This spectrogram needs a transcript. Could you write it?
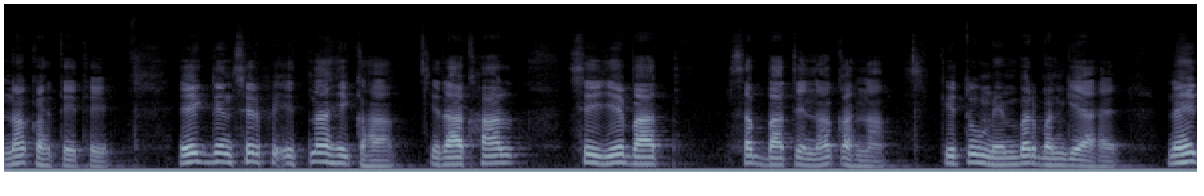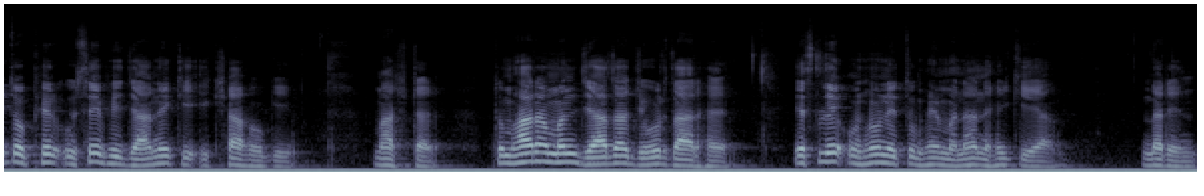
न कहते थे। एक दिन सिर्फ़ इतना ही कहा कि, राखाल, से ये बात, सब बातें न कहना कि तू मेंबर बन गया है। नहीं तो फिर उसे भी जाने की इच्छा होगी। मास्टर, तुम्हारा मन ज़्यादा जोरदार है, इसलिए उन्होंने तुम्हें मना नहीं किया। नरेंद्र,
